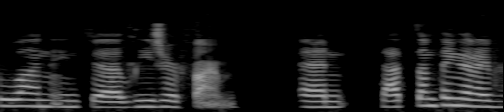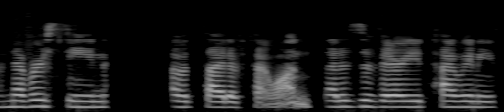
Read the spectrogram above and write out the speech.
Fuwan into a leisure farm. And that's something that I've never seen outside of Taiwan. That is a very Taiwanese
